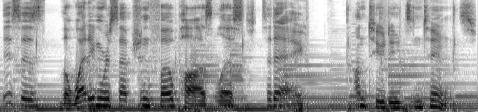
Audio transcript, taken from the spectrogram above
This is the wedding reception faux pas list today on Two Dudes and Tunes.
